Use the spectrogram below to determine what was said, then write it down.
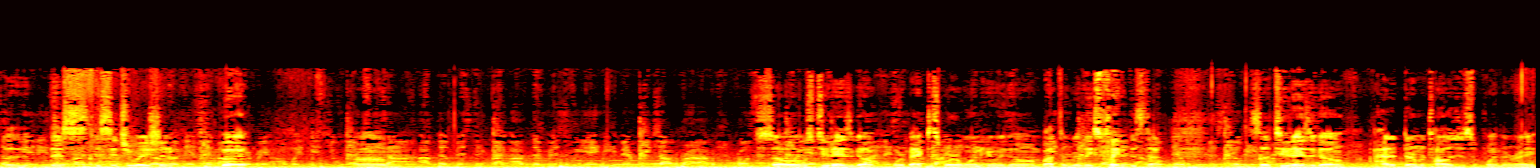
the, this the situation, but so it was two days ago. We're back to square one. Here we go. I'm about to really explain it this time. So two days ago, I had a dermatologist appointment, right?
